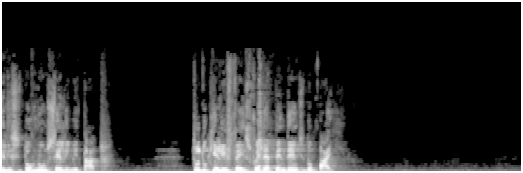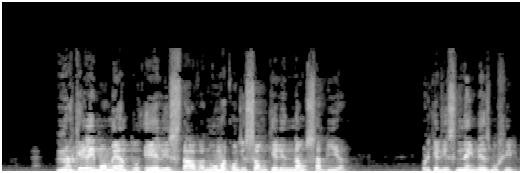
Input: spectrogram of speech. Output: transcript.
ele se tornou um ser limitado. Tudo que ele fez foi dependente do Pai. Naquele momento, ele estava numa condição que ele não sabia, porque ele disse: nem mesmo o filho.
